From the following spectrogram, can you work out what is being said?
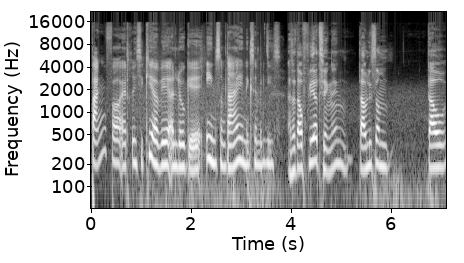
bange for at risikere ved at lukke en som dig ind eksempelvis? Altså, der er jo flere ting, ikke? Der er jo ligesom... Der er jo,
